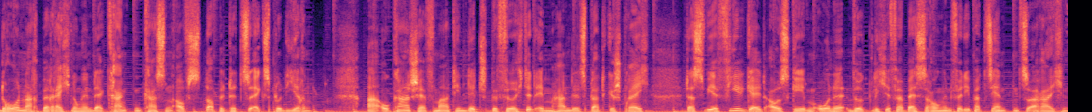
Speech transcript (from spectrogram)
drohen nach Berechnungen der Krankenkassen aufs Doppelte zu explodieren. AOK-Chef Martin Litsch befürchtet im Handelsblattgespräch, dass wir viel Geld ausgeben, ohne wirkliche Verbesserungen für die Patienten zu erreichen.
